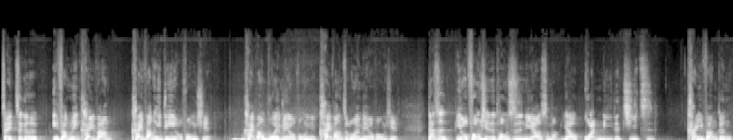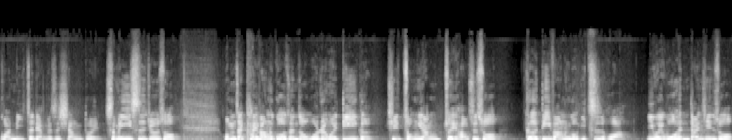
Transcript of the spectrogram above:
在这个一方面开放，开放一定有风险，开放不会没有风险，开放怎么会没有风险？但是有风险的同时，你要什么？要管理的机制，开放跟管理这两个是相对。什么意思？就是说我们在开放的过程中，我认为第一个，其实中央最好是说各地方能够一致化，因为我很担心说。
